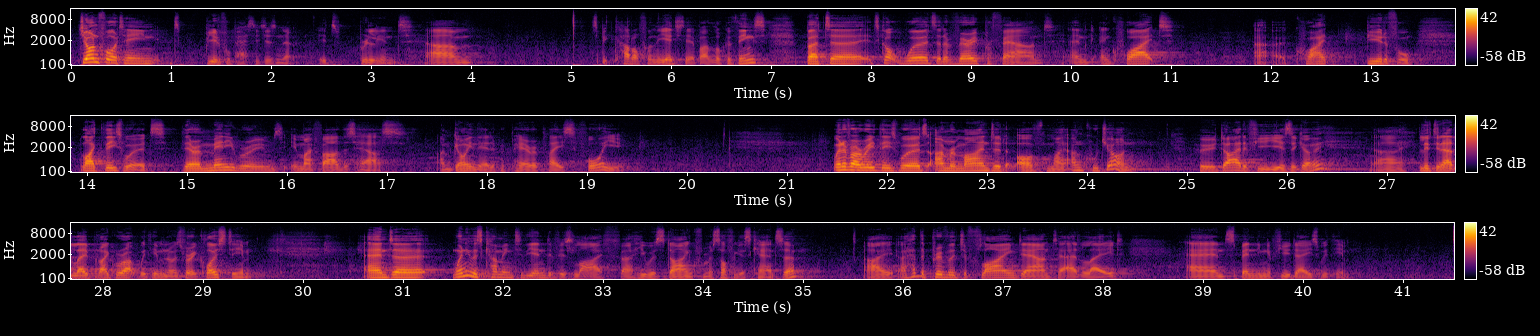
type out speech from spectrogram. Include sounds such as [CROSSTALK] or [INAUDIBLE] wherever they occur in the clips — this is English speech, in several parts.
John 14, it's a beautiful passage, isn't it? It's brilliant. Um, it's a bit cut off on the edge there by the look of things, but uh, it's got words that are very profound and, and quite, uh, quite beautiful. Like these words There are many rooms in my Father's house. I'm going there to prepare a place for you. Whenever I read these words, I'm reminded of my Uncle John, who died a few years ago. Uh, lived in Adelaide, but I grew up with him and I was very close to him. And uh, when he was coming to the end of his life, uh, he was dying from esophagus cancer. I, I, had the privilege of flying down to Adelaide and spending a few days with him.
